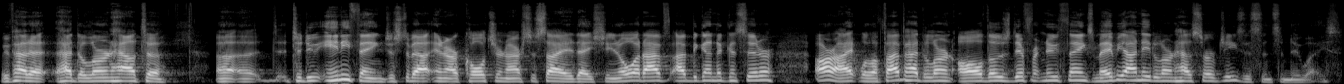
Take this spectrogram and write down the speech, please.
We've had to, had to learn how to uh, uh to do anything just about in our culture and our society today. So, you know what I've, I've begun to consider? All right, well, if I've had to learn all those different new things, maybe I need to learn how to serve Jesus in some new ways.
